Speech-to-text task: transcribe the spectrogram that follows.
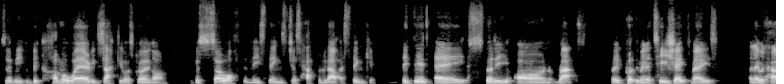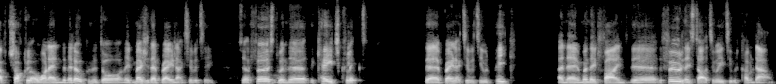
so that we can become aware of exactly what's going on. Because so often these things just happen without us thinking. They did a study on rats. They put them in a T shaped maze and they would have chocolate at one end and they'd open the door and they'd measure their brain activity. So at first, when the, the cage clicked, their brain activity would peak. And then when they'd find the, the food and they started to eat, it would come down.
